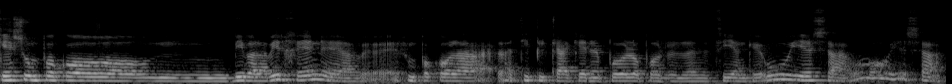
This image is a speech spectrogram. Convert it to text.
es un poco mm, viva la Virgen, eh, es un poco la, típica que en el pueblo pues, le decían que, uy, esa, uy, esa.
